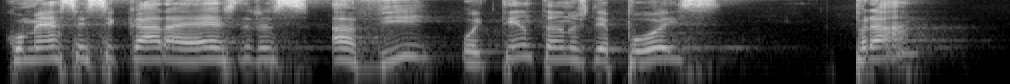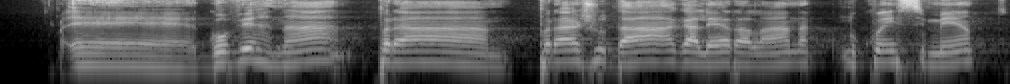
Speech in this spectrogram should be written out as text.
começa esse cara Esdras a vir 80 anos depois para é, governar, para ajudar a galera lá na, no conhecimento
